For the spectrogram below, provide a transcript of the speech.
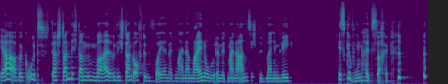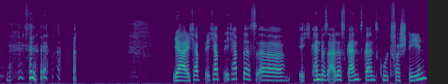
ja, aber gut, da stand ich dann mal und ich stand oft im Feuer mit meiner Meinung oder mit meiner Ansicht, mit meinem Weg. Ist Gewohnheitssache. ja, ich habe ich hab, ich hab das äh, ich kann das alles ganz, ganz gut verstehen.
